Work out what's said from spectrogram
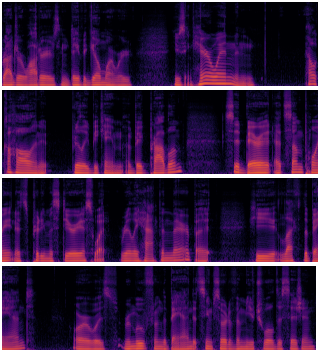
Roger Waters and David Gilmour were using heroin and alcohol, and it really became a big problem. Syd Barrett, at some point, it's pretty mysterious what really happened there, but he left the band or was removed from the band. It seems sort of a mutual decision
